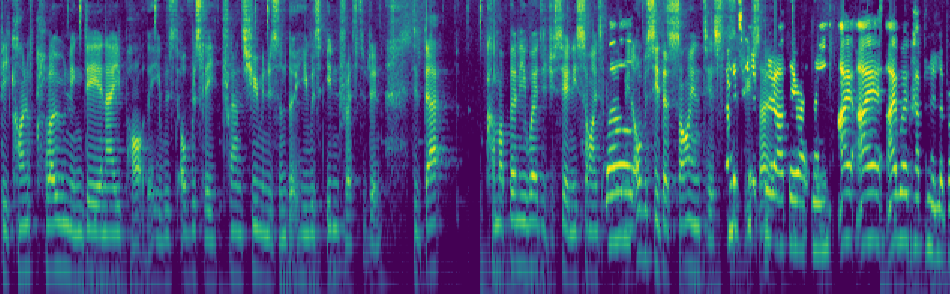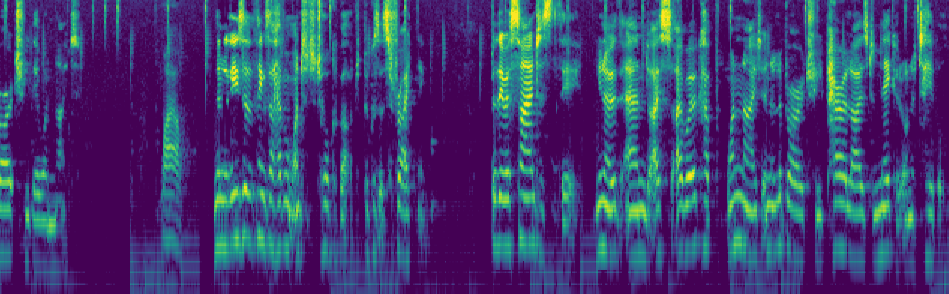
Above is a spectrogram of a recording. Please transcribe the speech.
the kind of cloning DNA part that he was obviously transhumanism that he was interested in. Did that come up anywhere? Did you see any signs? Well, I mean, obviously there's scientists. I'm just going to put it out there right now. I, I, I woke up in a laboratory there one night. Wow. You know, these are the things I haven't wanted to talk about because it's frightening. But there were scientists there, you know, and I, I woke up one night in a laboratory, paralyzed and naked on a table.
